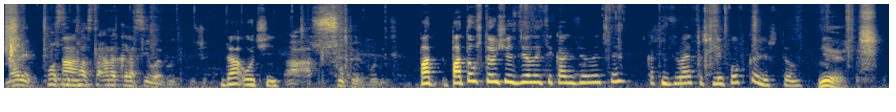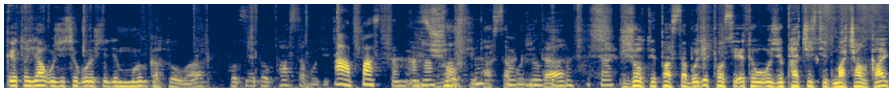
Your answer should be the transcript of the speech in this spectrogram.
Смотри, после А. пасты она красивая будет. Да, очень. А, супер будет. По- Потом что еще сделаете? Как сделаете? Как называется? Шлифовка или что? Нет, это я уже сегодняшний день мыл готова. После этого паста будет. А, паста. Ага, Желтый паста Так, будет, желтый да? паста, так. Желтый паста будет, после этого уже почистить мочалкой,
